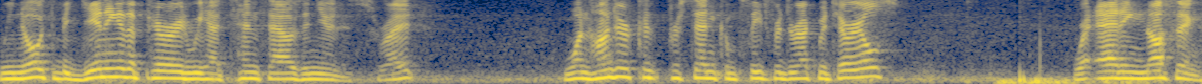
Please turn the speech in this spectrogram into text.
we know at the beginning of the period we had 10,000 units, right? 100% complete for direct materials. We're adding nothing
